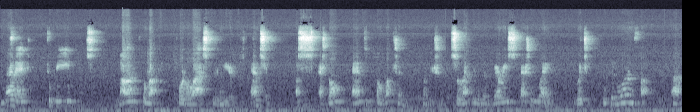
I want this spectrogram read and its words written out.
managed to be non-corrupt for the last 30 years. Answer, a special anti-corruption commission selected in a very special way, which we can learn from. Uh, uh,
